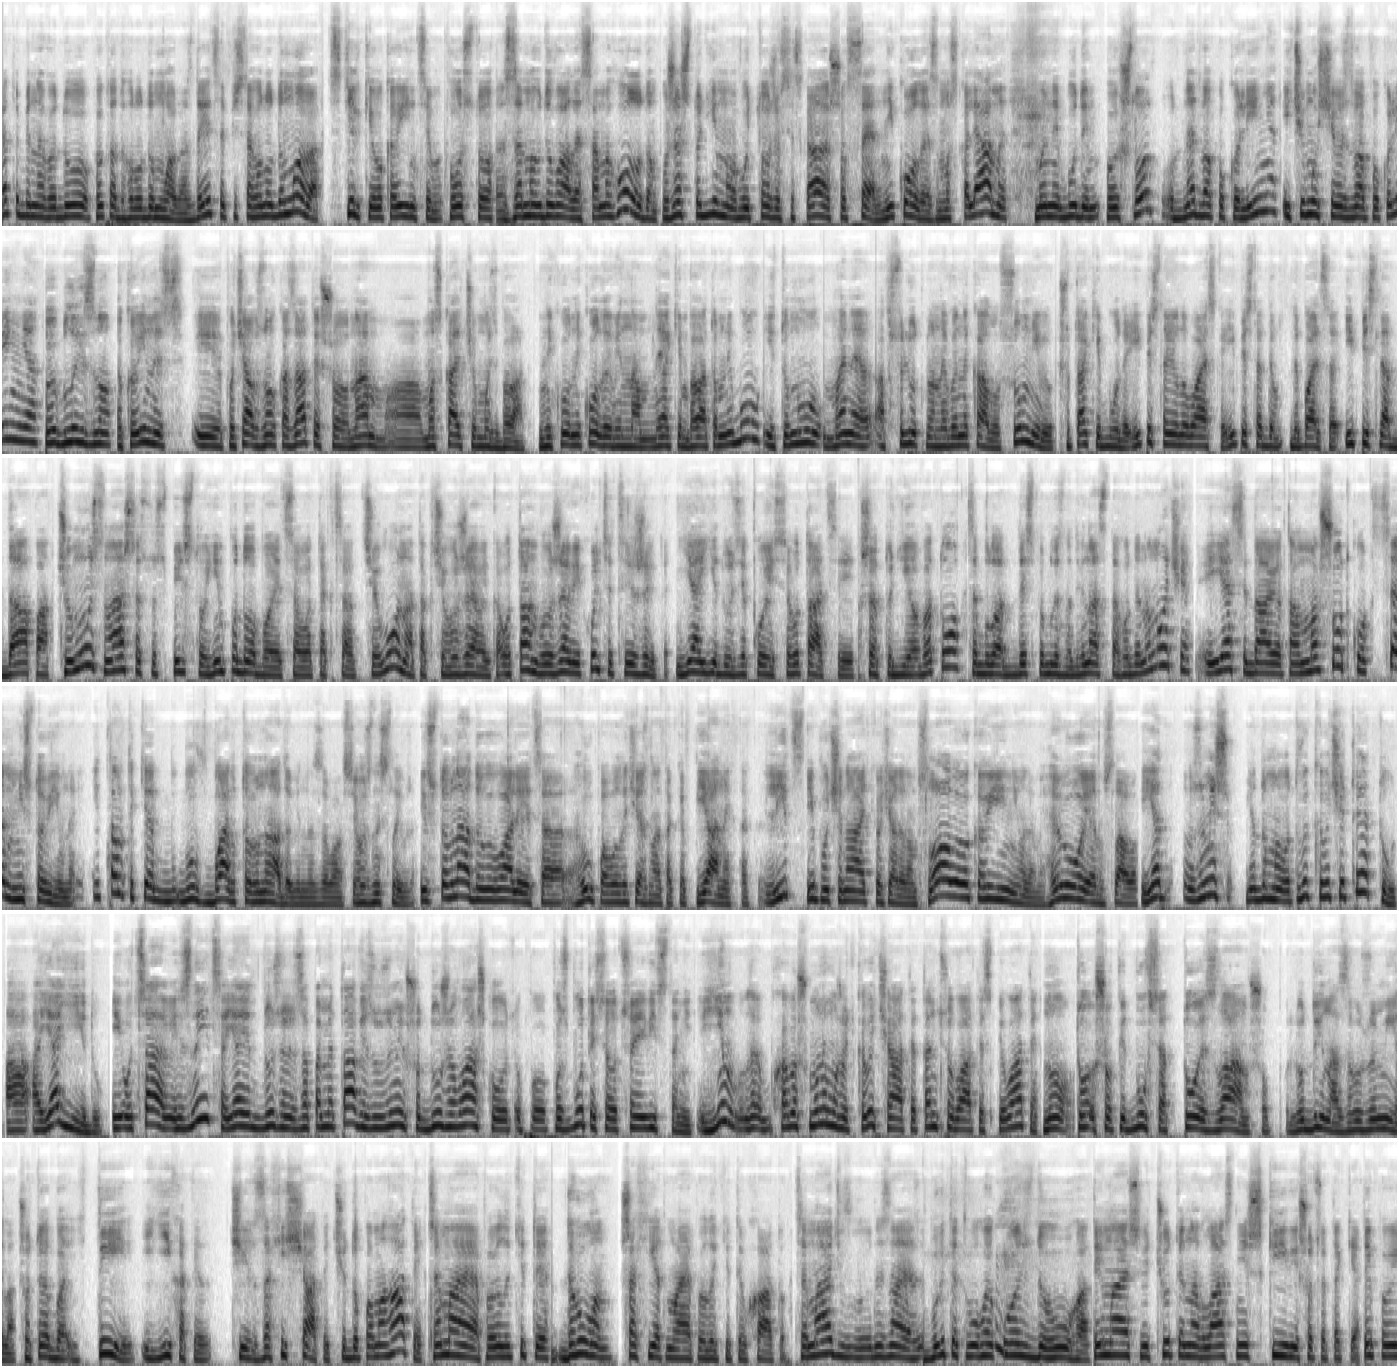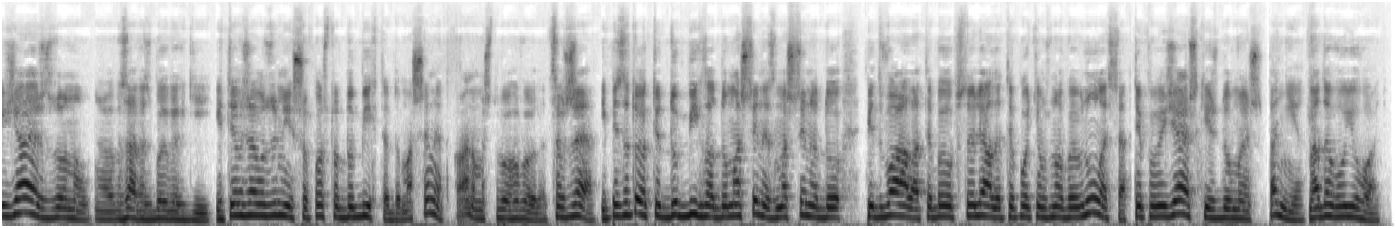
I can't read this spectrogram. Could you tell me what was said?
Я тобі наведу приклад голодомора. Здається, після голодомора стільки українців просто замордували саме голодом. Уже ж тоді, мабуть, теж всі сказали, що все ніколи з москалями ми не будемо. Пройшло одне-два покоління, і чомусь через два покоління приблизно українець і почав знов казати, що нам а, москаль чомусь брат. Ніколи ніколи він нам ніяким братом не був, і тому в мене абсолютно не виникало сумнівів, що так і буде і після Іловайська, і після Деб- Дебальцева, і після ДАПа. Чомусь наше суспільство їм подобається отак ця червона, так чи рожевенька. От там в рожевій кульці це жити. Я їду з якоїсь ротації ще тоді в АТО. Це була десь приблизно 12 година ночі. І я сідаю там в маршрутку. Це місто Рівне. І там таке був бар торнадо. Він називався. Його знесли вже. І з торнадо вивалюється група величезна, таке п'яних так ліц, і починають кричати там Слава Україні! там героям слава. І я розумієш, я думаю, от ви кричите тут, а, а я їду. І оця різниця, я дуже запам'ятав і зрозумів, що дуже важко по- позбутися цієї відстані. Їм хорош, вони можуть кричати, танцювати, співати. Ну то, щоб відбувся той злам, щоб людина зрозуміла, що треба йти і їхати. Чи захищати, чи допомагати, це має прилетіти дрон, шахет має прилетіти в хату. Це мають не знаю, вбити твого якогось друга. Ти маєш відчути на власній шкірі, що це таке. Ти поїжджаєш в зону е, зараз бойових дій, і ти вже розумієш, що просто добігти до машини, правильно ми ж з тобою говорили. Це вже. І після того, як ти добігла до машини, з машини до підвала, тебе обстріляли, ти потім знову вернулася. Ти поїжджаєш і думаєш, та ні, треба воювати.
